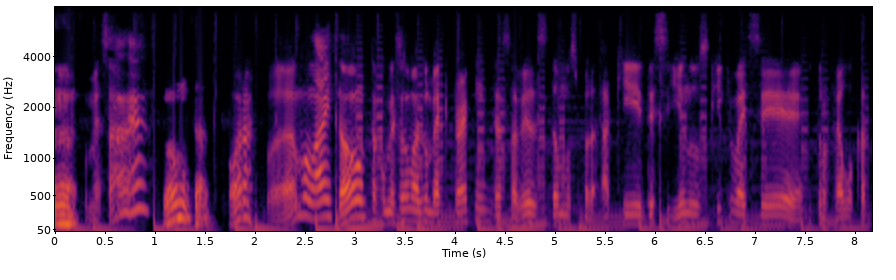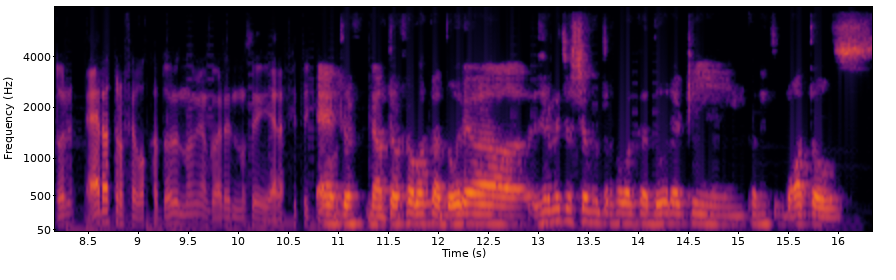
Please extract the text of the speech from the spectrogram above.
Ah. Começar, né? Vamos, cara. Bora? Vamos lá então, tá começando mais um backtracking. Dessa vez estamos aqui decidindo o que, que vai ser o troféu locador. Era troféu locador o nome, agora eu não sei, era fita de. É, trof... não, troféu locador é. Geralmente eu chamo troféu locador é quem. Quando a gente bota os,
